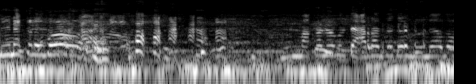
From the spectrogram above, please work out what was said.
ನೀನೇ ಕಳೆದು ನಿನ್ ಮಕ್ಕಳು ಬಿಟ್ಟು ಯಾರು ಅಂತ ನೀನೇ ಅದು.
